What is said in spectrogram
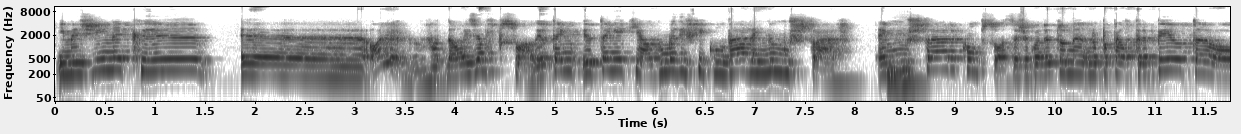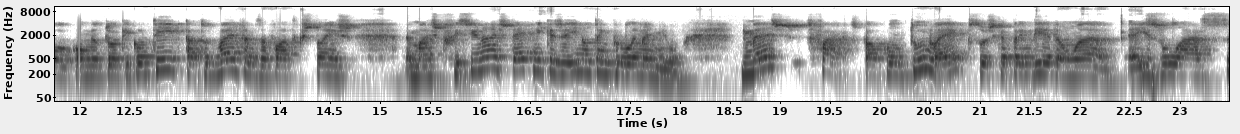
imagina que Uh, olha, vou-te dar um exemplo pessoal. Eu tenho, eu tenho aqui alguma dificuldade em me mostrar, em me uhum. mostrar com pessoa. Ou seja, quando eu estou no papel de terapeuta ou como eu estou aqui contigo, está tudo bem, estamos a falar de questões mais profissionais, técnicas, aí não tenho problema nenhum. Mas, de facto, tal como tu, não é? Pessoas que aprenderam a, a isolar-se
